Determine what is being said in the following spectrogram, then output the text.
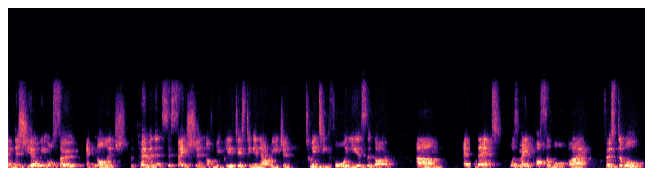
and this year, we also acknowledge the permanent cessation of nuclear testing in our region 24 years ago. Um, and that was made possible by, first of all,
